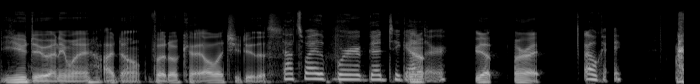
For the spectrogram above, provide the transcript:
You do anyway. I don't. But okay, I'll let you do this. That's why we're good together. Yep. All right. Okay.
